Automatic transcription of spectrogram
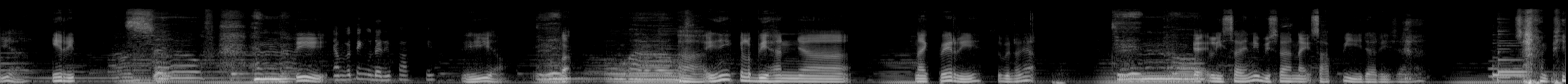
Iya, irit. Nanti Yang penting udah divaksin. iya. Mbak. Ah, ini kelebihannya naik Peri sebenarnya kayak Lisa ini bisa naik sapi dari sana. Sapi.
